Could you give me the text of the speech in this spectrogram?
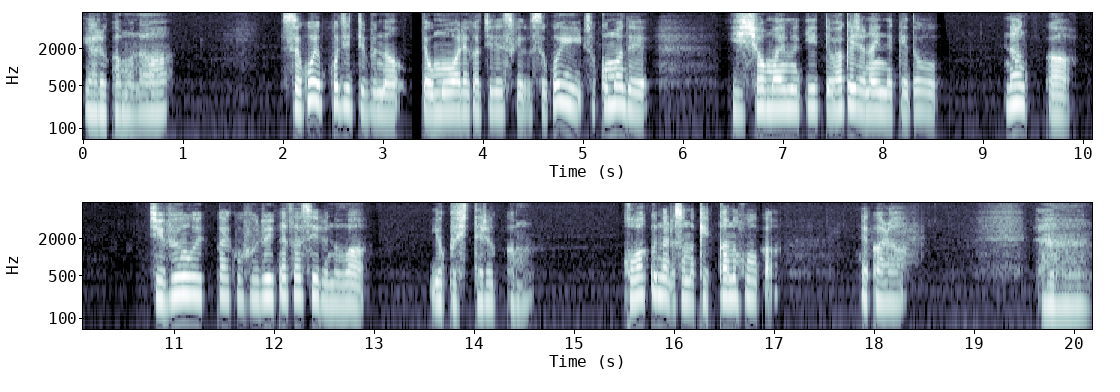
やるかもな。すごいポジティブなって思われがちですけど、すごいそこまで一生前向きってわけじゃないんだけど、なんか自分を一回こう奮い立たせるのはよくしてるかも。怖くなるその結果の方が。だから、うーん、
